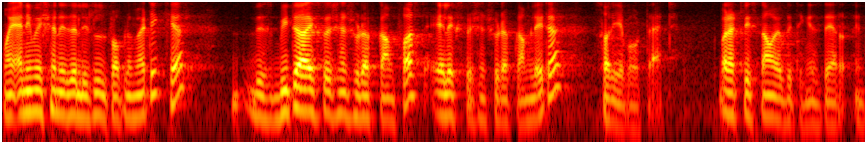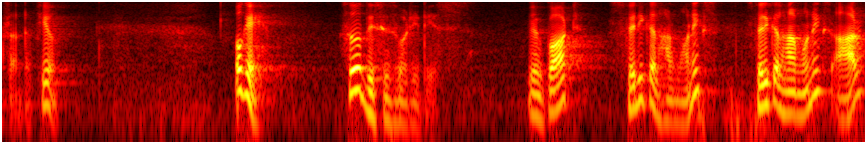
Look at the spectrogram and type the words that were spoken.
my animation is a little problematic here this beta expression should have come first L expression should have come later sorry about that but at least now everything is there in front of you. Okay. So, this is what it is. We have got spherical harmonics. Spherical harmonics are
